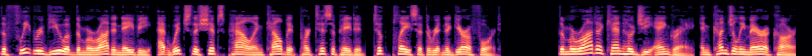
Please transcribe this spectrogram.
The fleet review of the Maratha Navy, at which the ships Pal and Kalbat participated, took place at the Ratnagiri fort. The Maratha Kanhoji Angre, and Kunjali Marakkar,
